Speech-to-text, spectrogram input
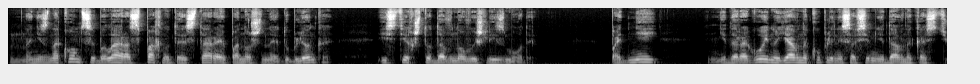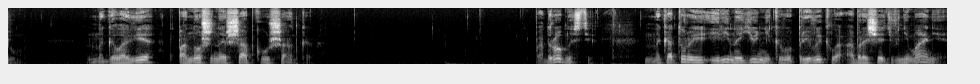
На незнакомце была распахнутая старая поношенная дубленка из тех, что давно вышли из моды. Под ней недорогой, но явно купленный совсем недавно костюм. На голове поношенная шапка-ушанка. Подробности, на которые Ирина Юнникова привыкла обращать внимание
